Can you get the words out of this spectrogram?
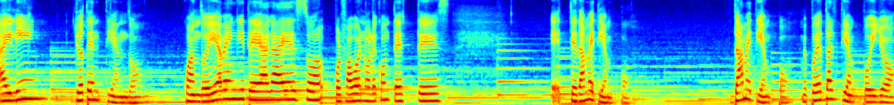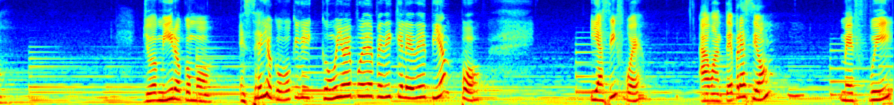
Aileen, yo te entiendo. Cuando ella venga y te haga eso, por favor no le contestes. Este, dame tiempo. Dame tiempo. ¿Me puedes dar tiempo? Y yo, yo miro como, ¿en serio? ¿Cómo, que, cómo ella me puede pedir que le dé tiempo? Y así fue. Aguanté presión, me fui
